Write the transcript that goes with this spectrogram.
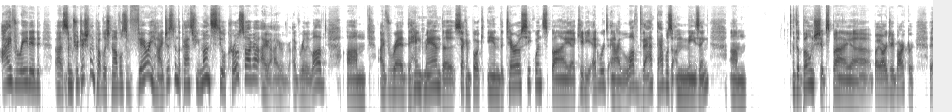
I've rated uh, some traditionally published novels very high just in the past few months. Steel Crow Saga, I, I, have really loved. Um, I've read The Hanged Man, the second book in the Tarot sequence by uh, K.D. Edwards, and I loved that. That was amazing. Um, the Bone Ships by uh, by R.J. Barker. Uh,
